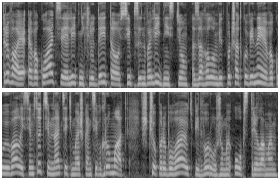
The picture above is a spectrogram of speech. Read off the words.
Триває евакуація літніх людей та осіб з інвалідністю. Загалом від початку війни евакуювали 717 мешканців громад, що перебувають під ворожими обстрілами.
